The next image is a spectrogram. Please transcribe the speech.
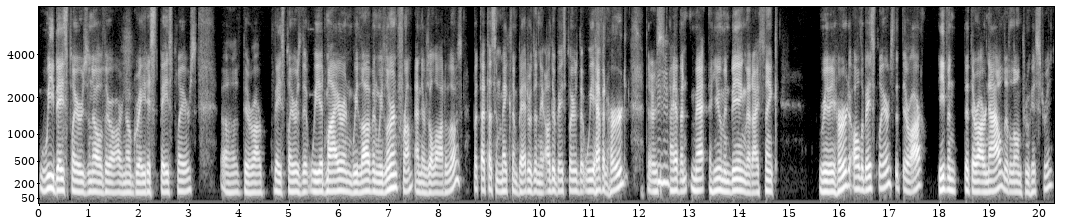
we bass players know there are no greatest bass players. Uh, there are bass players that we admire and we love and we learn from, and there's a lot of those. But that doesn't make them better than the other bass players that we haven't heard. There's Mhm. I haven't met a human being that I think really heard all the bass players that there are, even that there are now, let alone through history.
